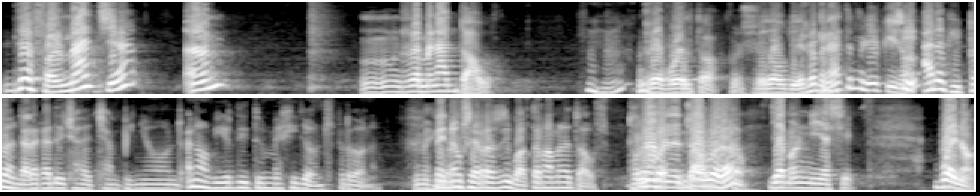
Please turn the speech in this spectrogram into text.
de formatge amb mm, remenat d'ou. Revuelto, se deu dir remenat en mallorquí, no? Sí, ara que hi penso, ara que has dit de xampinyons... Ah, no, havies dit uns mejillons, perdona. Mejillons. Bé, no ho sé, res igual, tornem als ous. Tornem a Revuel- els ous, eh? Ja n'hi ha sé. Bueno,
